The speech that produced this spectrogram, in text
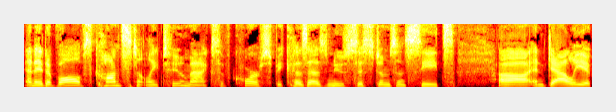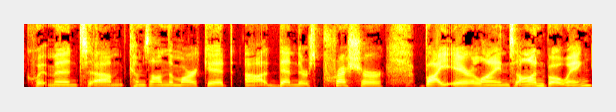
and it evolves constantly too, Max. Of course, because as new systems and seats uh, and galley equipment um, comes on the market, uh, then there's pressure by airlines on Boeing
